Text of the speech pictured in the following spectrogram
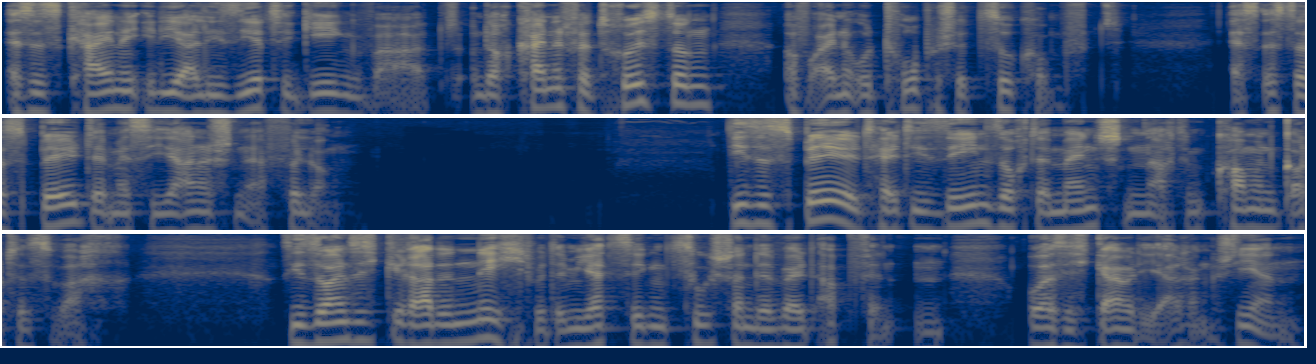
Es ist keine idealisierte Gegenwart und auch keine Vertröstung auf eine utopische Zukunft. Es ist das Bild der messianischen Erfüllung. Dieses Bild hält die Sehnsucht der Menschen nach dem Kommen Gottes wach. Sie sollen sich gerade nicht mit dem jetzigen Zustand der Welt abfinden oder sich gar mit ihr arrangieren.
